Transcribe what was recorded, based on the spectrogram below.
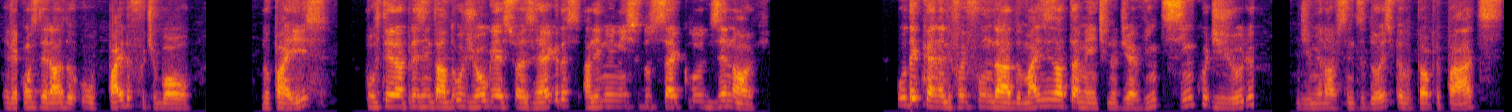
Ele é considerado o pai do futebol no país por ter apresentado o jogo e as suas regras ali no início do século XIX. O Decano ele foi fundado mais exatamente no dia 25 de julho de 1902 pelo próprio Patz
